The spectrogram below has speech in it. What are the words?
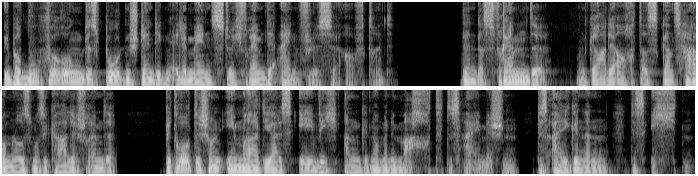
Überwucherung des bodenständigen Elements durch fremde Einflüsse auftritt. Denn das Fremde und gerade auch das ganz harmlos musikalisch Fremde bedrohte schon immer die als ewig angenommene Macht des Heimischen, des eigenen, des Echten.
